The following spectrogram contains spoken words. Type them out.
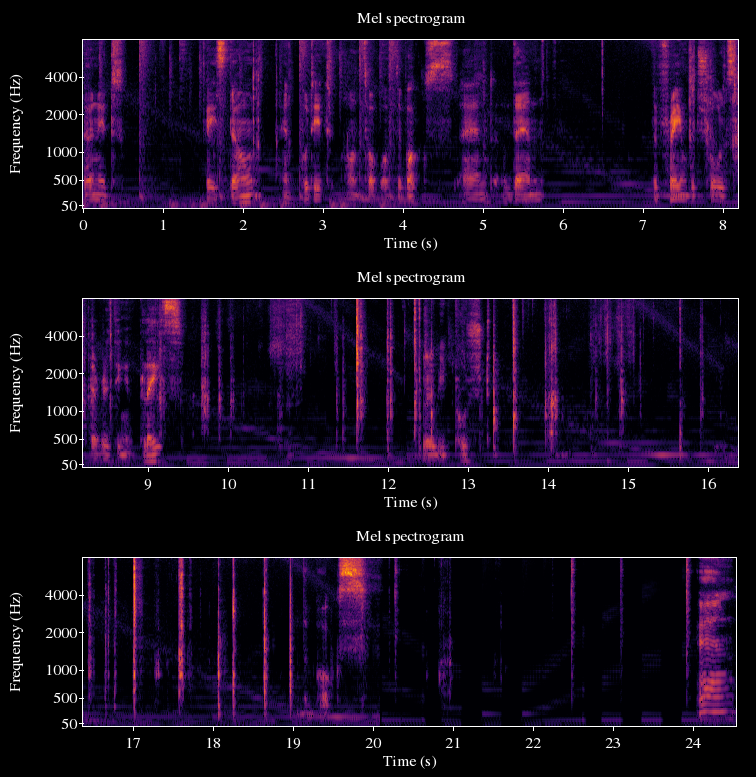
turn it face down and put it on top of the box and then the frame which holds everything in place will be pushed. The box. And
